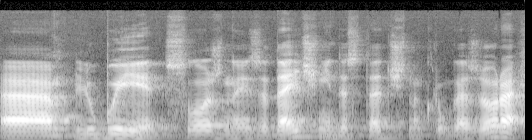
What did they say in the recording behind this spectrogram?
а, любые сложные задачи, недостаточно кругозора.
